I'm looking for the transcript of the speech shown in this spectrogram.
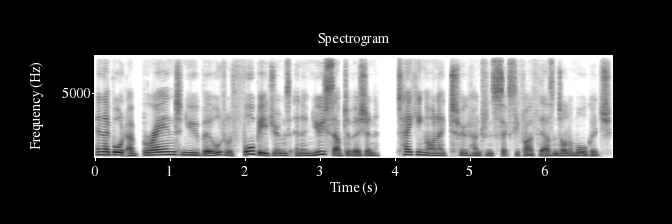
and they bought a brand new build with four bedrooms in a new subdivision, taking on a $265,000 mortgage.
